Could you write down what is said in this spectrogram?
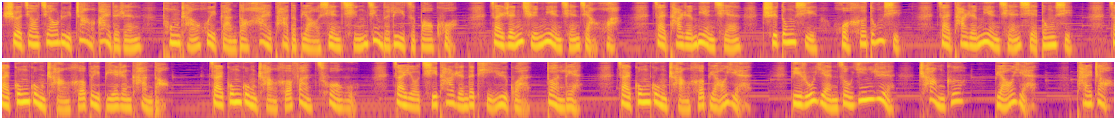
社交焦虑障碍的人通常会感到害怕的表现情境的例子包括：在人群面前讲话，在他人面前吃东西或喝东西，在他人面前写东西。在公共场合被别人看到，在公共场合犯错误，在有其他人的体育馆锻炼，在公共场合表演，比如演奏音乐、唱歌、表演、拍照。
